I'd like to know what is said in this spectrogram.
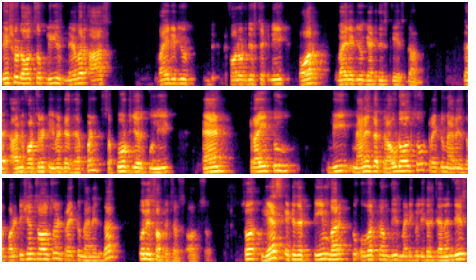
they should also please never ask why did you follow this technique? or why did you get this case done? The unfortunate event has happened. Support your colleague and try to we manage the crowd also try to manage the politicians also and try to manage the police officers also. So yes it is a teamwork to overcome these medical legal challenges.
